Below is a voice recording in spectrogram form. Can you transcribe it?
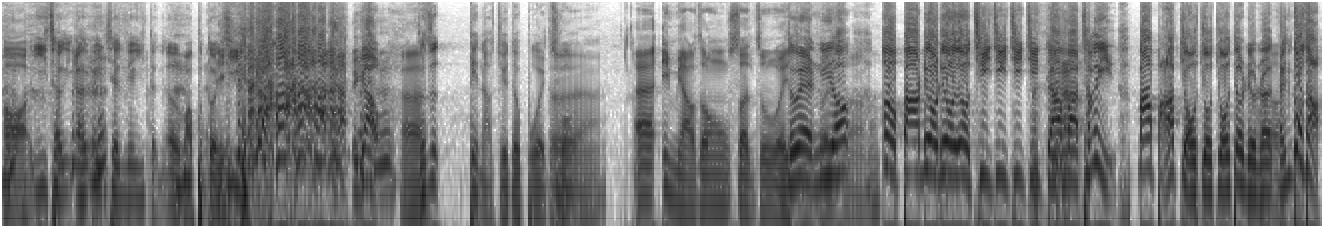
哦，一乘呃一乘一等于二嘛？不对，你看，可是电脑绝对不会错，呃，一秒钟算出为对，你说二八六六六七七七七，对吧？乘以八八九九九九六六等于多少？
